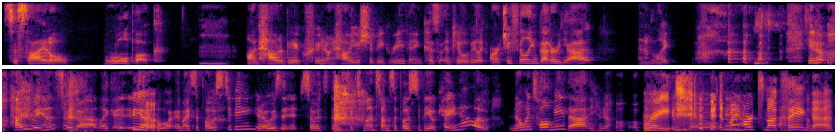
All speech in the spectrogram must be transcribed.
societal rule book. Mm-hmm. On how to be a, you know, on how you should be grieving, because and people would be like, "Aren't you feeling better yet?" And I'm like, you know, how do you answer that? Like, yeah. am I supposed to be? You know, is it so? It's been six months. I'm supposed to be okay now. Oh, no one told me that. You know, right? So, and, and, my heart's not saying that.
